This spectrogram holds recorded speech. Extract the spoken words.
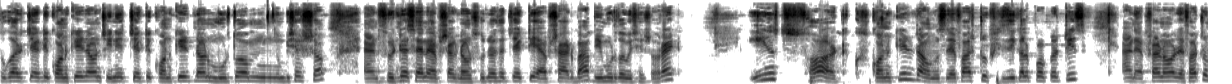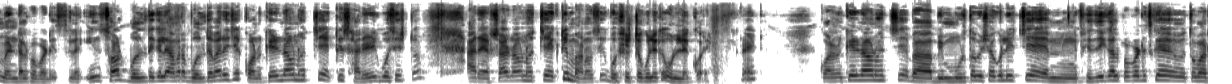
sugar হচ্ছে একটি কনক্রিট নাউন চিনি হচ্ছে একটি কনক্রিট নাউন মূর্ত বিশেষ্য and sweetness and abstract noun sweetness হচ্ছে একটি অ্যাবস্ট্রাক্ট বা বিমূর্ত বিশেষ্য right In short, concrete nouns refers to physical properties and abstract noun refer to mental properties. তাহলে in short বলতে গেলে আমরা বলতে পারি যে কনক্রিট নাউন হচ্ছে একটি শারীরিক বৈশিষ্ট্য আর অ্যাবস্ট্রাক্ট নাউন হচ্ছে একটি মানসিক বৈশিষ্ট্যগুলিকে উল্লেখ করে রাইট কনক্রিট নাউন হচ্ছে বা মূর্ত বিষয়গুলি হচ্ছে ফিজিক্যাল প্রপার্টিসকে তোমার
